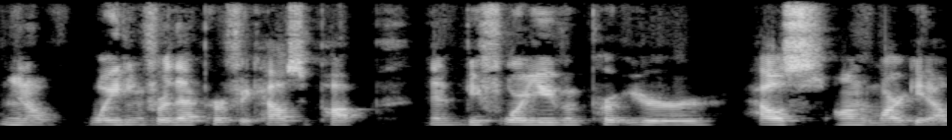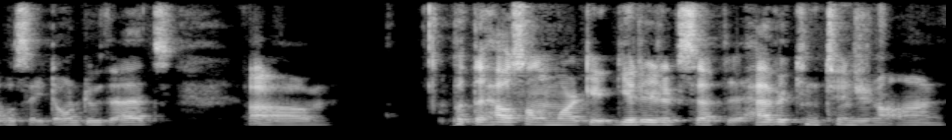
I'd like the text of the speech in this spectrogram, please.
you know, waiting for that perfect house to pop and before you even put your house on the market, I would say don't do that. Um, put the house on the market, get it accepted, have it contingent on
